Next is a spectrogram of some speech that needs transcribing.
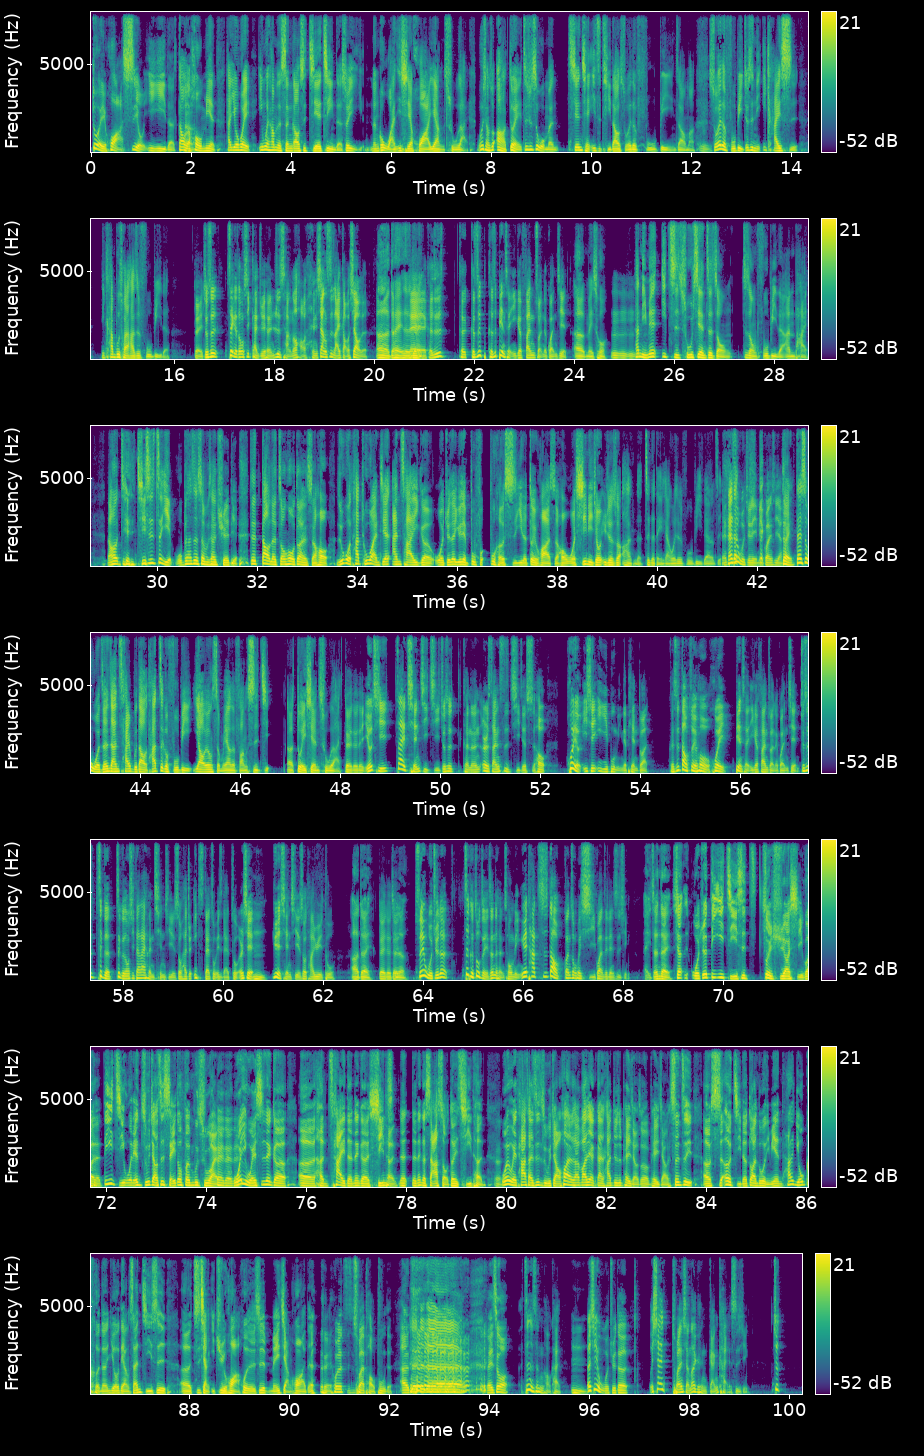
对话是有意义的，到了后面，他又会因为他们的身高是接近的，所以能够玩一些花样出来。我想说啊，对，这就是我们先前一直提到所谓的伏笔，你知道吗？嗯、所谓的伏笔就是你一开始你看不出来它是伏笔的，对，就是这个东西感觉很日常，然后好很像是来搞笑的，呃，对对对，对，可是可可是可是变成一个翻转的关键，呃，没错，嗯嗯嗯，它里面一直出现这种这种伏笔的安排。然后其 其实这也我不知道这算不算缺点。这到了中后段的时候，如果他突然间安插一个我觉得有点不符不合时宜的对话的时候，我心里就预设说啊，那这个等一下会是伏笔这样子。但是我觉得也没关系啊。对，但是我仍然猜不到他这个伏笔要用什么样的方式解呃兑现出来。对对对，尤其在前几集，就是可能二三四集的时候，会有一些意义不明的片段。可是到最后会变成一个翻转的关键，就是这个这个东西，大概很前期的时候，他就一直在做，一直在做，而且越前期的时候，他越多啊、呃。对对对对，的所以我觉得这个作者也真的很聪明，因为他知道观众会习惯这件事情。哎，真的，像我觉得第一集是最需要习惯的。第一集我连主角是谁都分不出来，对对对，我以为是那个呃很菜的那个西藤的的那个杀手，对，齐藤，嗯，我以为他才是主角，后来才发现，干他就是配角中的配角，甚至呃十二集的段落里面，他有可能有两三集是呃只讲一句话，或者是没讲话的，对，或者只是出来跑步的，呃，对对对对对，没错，真的是很好看，嗯，而且我觉得。我现在突然想到一个很感慨的事情，就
